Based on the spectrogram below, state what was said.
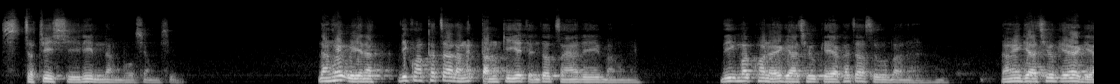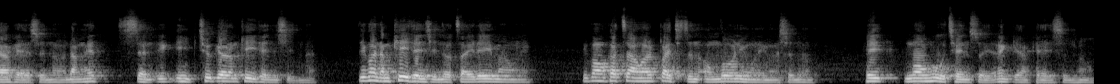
绝对是恁人无相信。人迄位啦，你看较早人迄当机的电都知影礼貌呢？你捌看到迄举手机啊？较早师傅办啊，人迄举手机啊举起来时哦，人迄神伊伊手机拢气天神啊！你看人气天神都知礼貌呢？你看我较早我拜一尊王母娘娘的时哦，迄五虎千岁咱举起来时哦。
